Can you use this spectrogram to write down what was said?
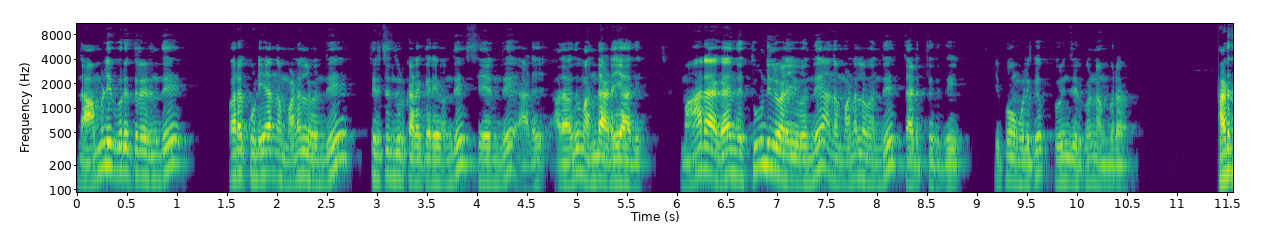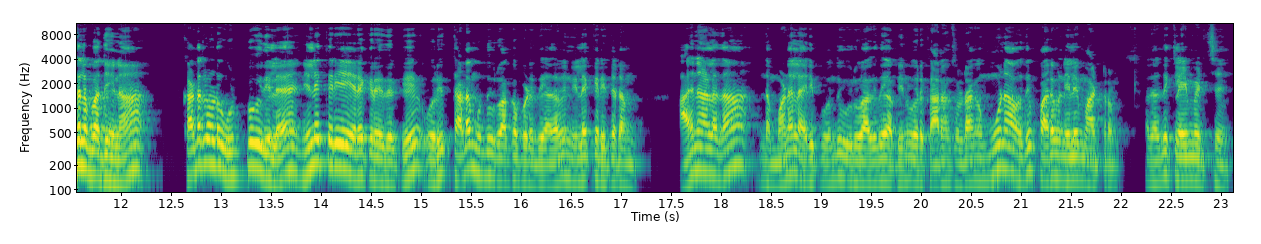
இந்த அமளிபுரத்துலேருந்து வரக்கூடிய அந்த மணல் வந்து திருச்செந்தூர் கடற்கரை வந்து சேர்ந்து அடை அதாவது வந்து அடையாது. மாறாக இந்த தூண்டில் வளைவு வந்து அந்த மணலை வந்து தடுத்துருது. இப்போ உங்களுக்கு புரிஞ்சிருக்கும்னு நம்புகிறேன் அடுத்தல பார்த்தீங்கன்னா கடலோட உட்பகுதியில் நிலக்கரியை இறக்குறதுக்கு ஒரு தடம் வந்து உருவாக்கப்படுது. அதாவது நிலக்கரி தடம். அதனால தான் இந்த மணல் அரிப்பு வந்து உருவாகுது அப்படின்னு ஒரு காரணம் சொல்கிறாங்க மூணாவது பருவநிலை மாற்றம். அதாவது கிளைமேட் சேஞ்ச்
